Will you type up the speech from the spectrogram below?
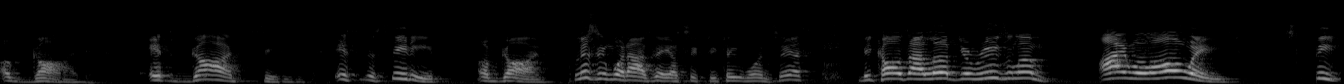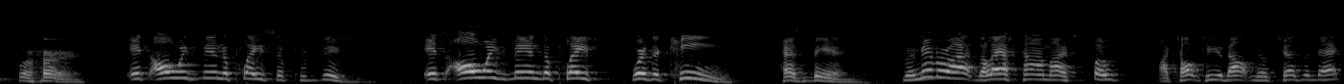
of God. It's God's city. It's the city of God. Listen what Isaiah 62 1 says. Because I love Jerusalem, I will always speak for her. It's always been the place of provision. It's always been the place where the king has been. Remember I, the last time I spoke, I talked to you about Melchizedek.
